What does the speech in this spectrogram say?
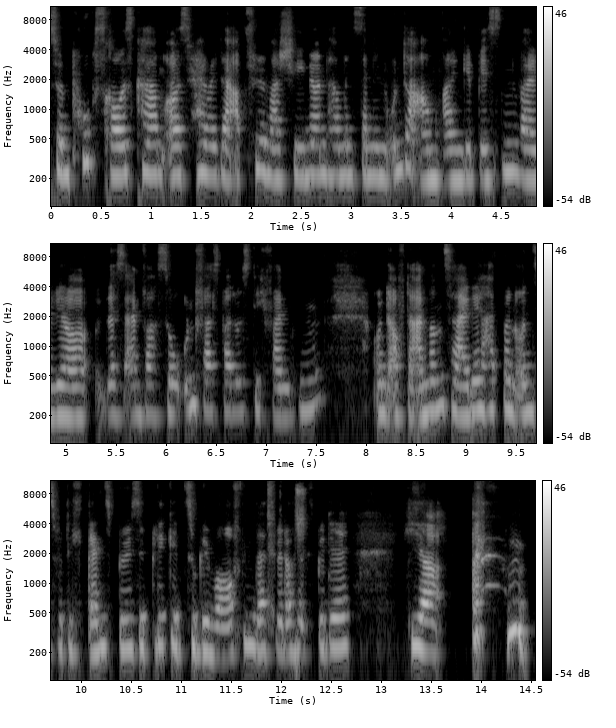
so ein Pups rauskam aus Harry der Apfelmaschine und haben uns dann in den Unterarm reingebissen, weil wir das einfach so unfassbar lustig fanden. Und auf der anderen Seite hat man uns wirklich ganz böse Blicke zugeworfen, dass wir doch jetzt bitte hier,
